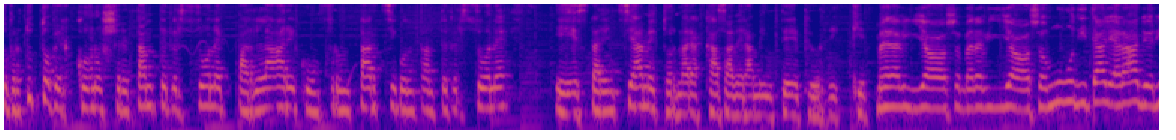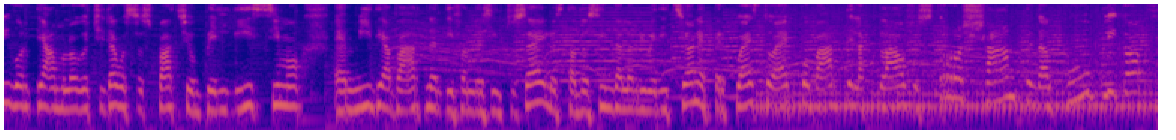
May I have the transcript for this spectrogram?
soprattutto per conoscere tante persone, parlare, confrontarsi con tante persone e stare insieme e tornare a casa veramente più ricchi. Meraviglioso, meraviglioso. Mood Italia Radio, ricordiamolo che ci dà questo spazio bellissimo, è media partner di Fundraising to Sei, lo è stato sin dalla prima edizione e per questo ecco parte l'applauso strosciante dal pubblico.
